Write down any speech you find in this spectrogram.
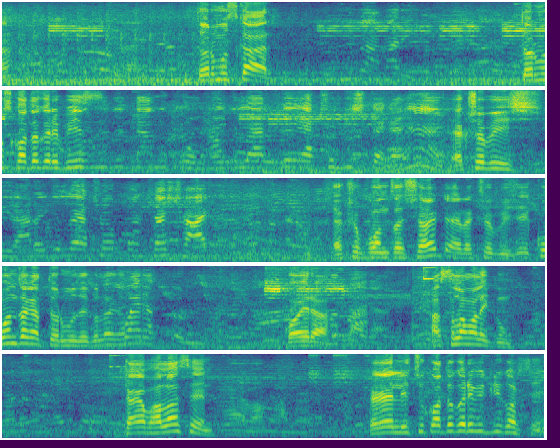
না? তরমুজ কার? তরমুজ কত করে পিস কম এগুলো আজকে একশো বিশ টাকা হ্যাঁ? একশো বিশ? আর এগুলো একশো পঞ্চাশ ষাট। একশো পঞ্চাশ ষাট আর একশো বিশ। এই কোন জায়গার তরমুজ এগুলো? কয়রা। আসসালামু আলাইকুম। কাকা ভালো আছেন? কাকা লিচু কত করে বিক্রি করছেন?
